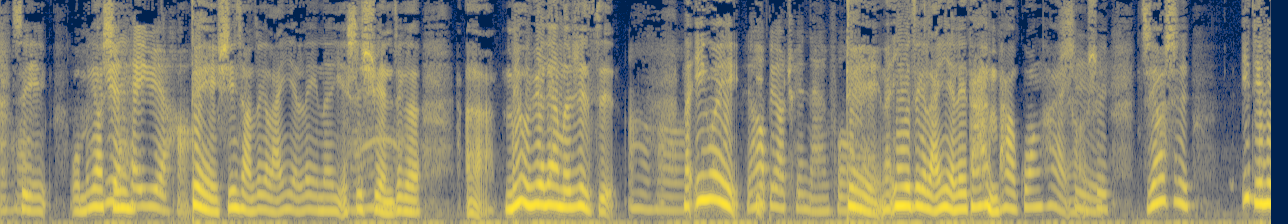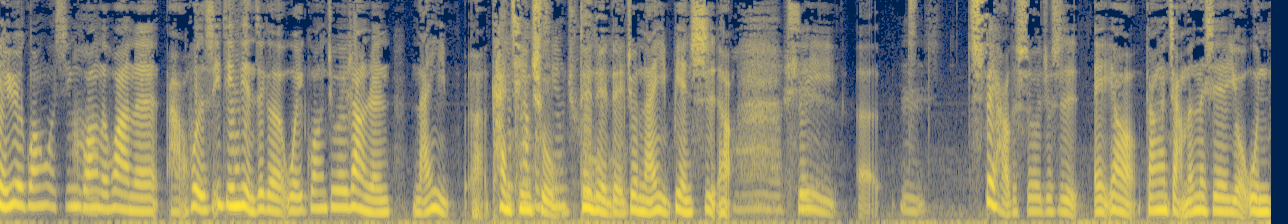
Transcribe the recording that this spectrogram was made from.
嗯。所以我们要越黑越好。对欣赏这个蓝眼泪呢，也是选这个呃没有月亮的日子。嗯哼，那因为然后不要吹南风。对，那因为这个蓝眼泪它很怕光害哈，是所以只要是一点点月光或星光的话呢，啊，或者是一点点这个微光，就会让人难以呃看清楚，对对对，就难以辨识啊。哦，所以呃，嗯。最好的时候就是，哎，要刚刚讲的那些有稳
